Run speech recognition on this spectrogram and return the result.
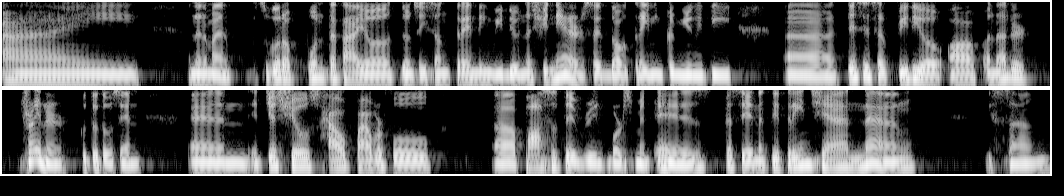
ay, ano naman, siguro punta tayo dun sa isang trending video na shinare sa dog training community. Uh, this is a video of another trainer, kung tutusin, and it just shows how powerful uh, positive reinforcement is kasi nagtitrain siya ng isang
